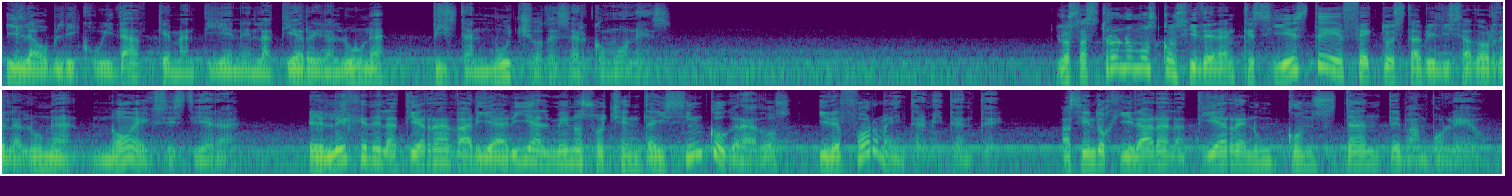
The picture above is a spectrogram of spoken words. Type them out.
y la oblicuidad que mantienen la Tierra y la Luna distan mucho de ser comunes. Los astrónomos consideran que si este efecto estabilizador de la Luna no existiera, el eje de la Tierra variaría al menos 85 grados y de forma intermitente, haciendo girar a la Tierra en un constante bamboleo.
